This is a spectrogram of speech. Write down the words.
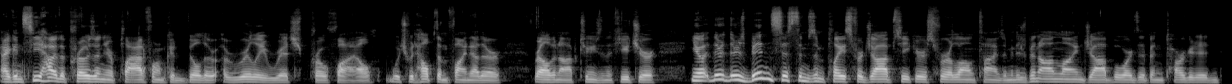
I can see how the pros on your platform could build a, a really rich profile, which would help them find other relevant opportunities in the future. You know, there, has been systems in place for job seekers for a long time. I mean, there's been online job boards that have been targeted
